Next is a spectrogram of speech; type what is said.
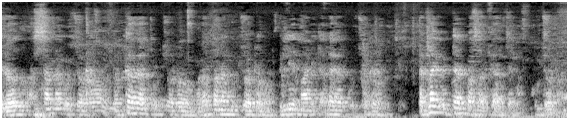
ఈరోజు అస్సన్న కూర్చోవడం లొక్కగా కూర్చోవడం మరతన కూర్చోవడం పిల్లి మాణికల్ల గారు కూర్చోవడం అట్లాగే విక్టర్ ప్రసాద్ గారు కూర్చోవడం.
